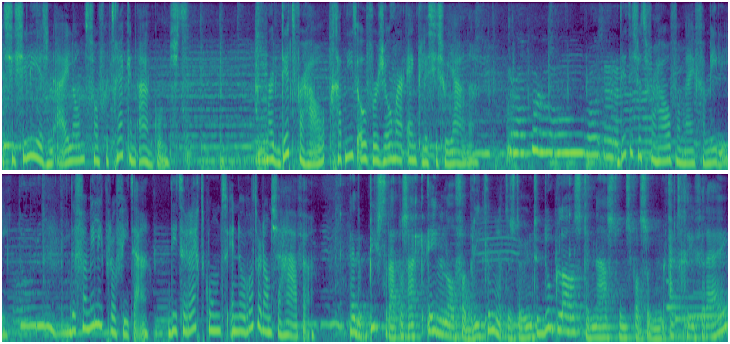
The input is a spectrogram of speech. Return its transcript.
Sicilië is een eiland van vertrek en aankomst. Maar dit verhaal gaat niet over zomaar enkele Sicilianen. Dit is het verhaal van mijn familie. De familie Profita, die terechtkomt in de Rotterdamse haven. De Piekstraat was eigenlijk een en al fabrieken. Het is de Hunte Douglas. En naast ons was een uitgeverij.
